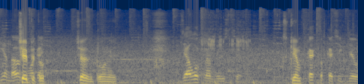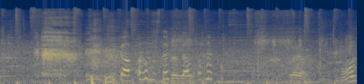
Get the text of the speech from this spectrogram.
Ген, давай Че, помогай. Петух? Че помогай? Диалог надо вести. С кем? Как подкатить к девушке? Пикап, мужской пикап. Типа он?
